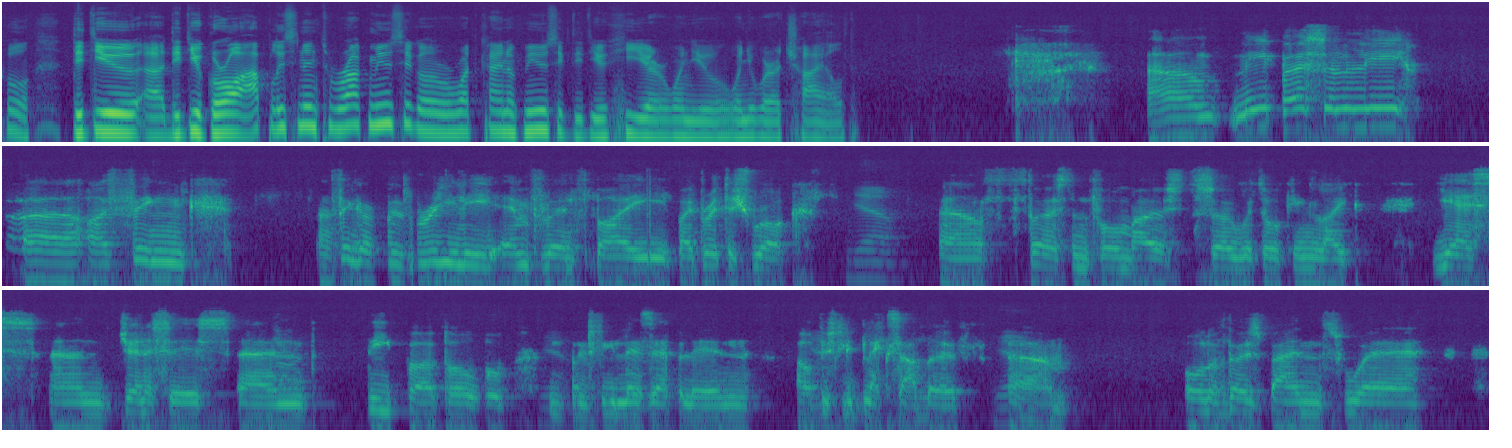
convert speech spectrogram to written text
Cool. Did you uh, did you grow up listening to rock music, or what kind of music did you hear when you when you were a child? Um, me personally, uh, I think I think I was really influenced by by British rock. Yeah. Uh, first and foremost, so we're talking like Yes and Genesis and Deep Purple, Yeah. obviously Led Zeppelin, obviously Black Sabbath. Yeah. Um, all of those bands were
